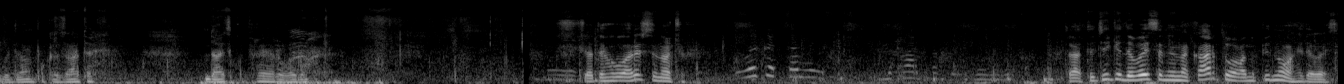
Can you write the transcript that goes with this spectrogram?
буде вам показати датську природу. Що ти говориш, синочок? Велика миска. Карта тут Та ти тільки дивися не на карту, а на під ноги дивись.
